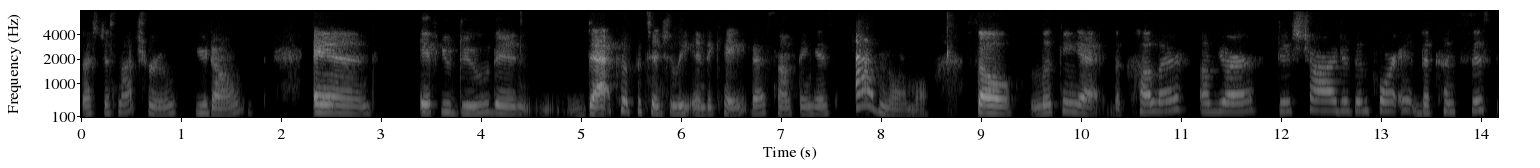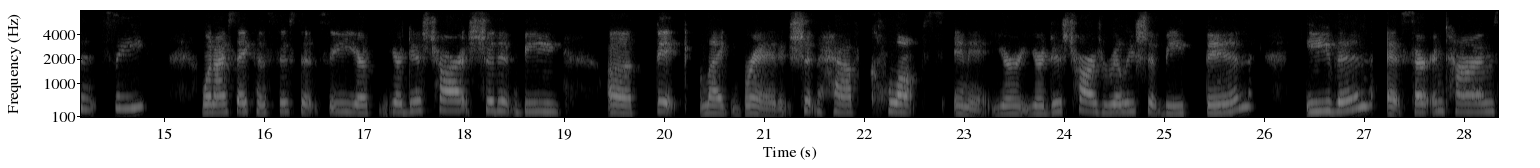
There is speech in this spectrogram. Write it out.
that's just not true. You don't. And if you do, then that could potentially indicate that something is abnormal. So, looking at the color of your discharge is important. The consistency, when I say consistency, your, your discharge shouldn't be uh, thick like bread. It shouldn't have clumps in it. Your, your discharge really should be thin even at certain times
